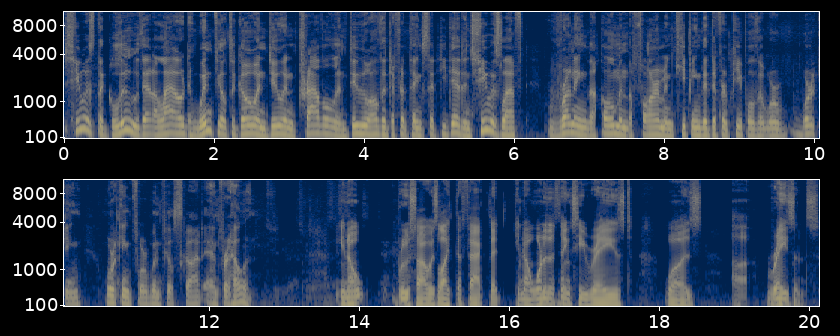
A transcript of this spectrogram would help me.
she was the glue that allowed Winfield to go and do and travel and do all the different things that he did and she was left running the home and the farm and keeping the different people that were working working for Winfield Scott and for Helen. You know, Bruce, I always liked the fact that, you know, one of the things he raised was uh, raisins.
